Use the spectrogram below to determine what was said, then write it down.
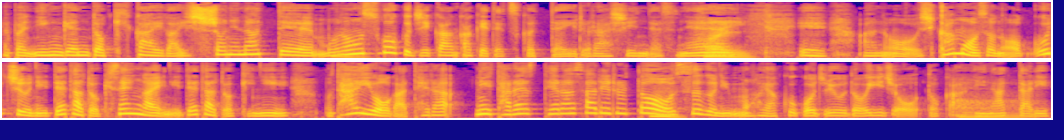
やっぱり人間と機械が一緒になって、ものすごく時間かけて作っているらしいんですね。はい。えーあの、しかもその宇宙に出た時、船外に出た時に、もう太陽が照ら、に照ら照らされると、すぐにもう150度以上とかになったり、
